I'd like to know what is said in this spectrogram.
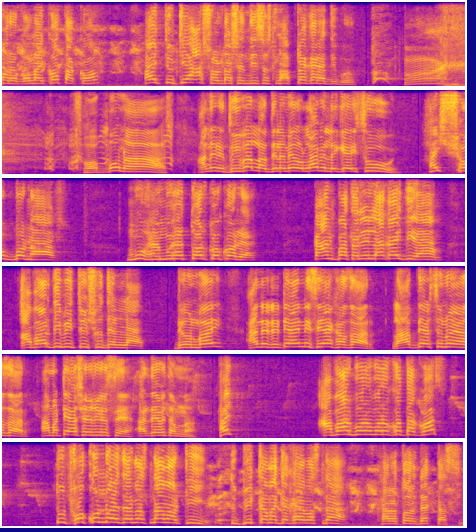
বড় গলায় কথা ক। আই তুই টিয়া আসলটা সেন দিছিস লাভ টাকারা দিব? সর্বনাশ। আনে রে দুইবার লাভ দিলাম এর লাভে লেগে আইসুই। হাই সর্বনাশ। মুহে মুহে তর্ক করে। কান পাতালি লাগাই দিয়াম। আবার দিবি তুই সুদের লাভ। দেখুন ভাই আনে রে টিয়া নিছি এক হাজার। লাভ দিয়ে আসছে নয় হাজার। আমার টিয়া শেষ হয়ে গেছে আর পাইতাম না। হাই আবার বড় বড় কথা কস। তুই ফকুন নয় যাইবাস না আমার কি? তুই ভিক্ষা মাগে খাইবাস না? খারা তোর দেখতাছি।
